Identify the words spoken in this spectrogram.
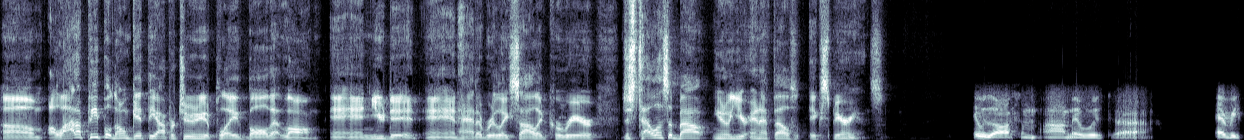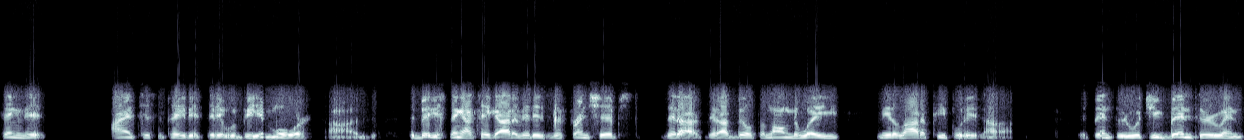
Um, a lot of people don't get the opportunity to play ball that long, and, and you did, and, and, had a really solid career. Just tell us about you know your NFL experience. It was awesome. Um, it was uh, everything that I anticipated that it would be, and more. Uh, the biggest thing I take out of it is the friendships that I that I built along the way. Meet a lot of people that uh, been through what you've been through, and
